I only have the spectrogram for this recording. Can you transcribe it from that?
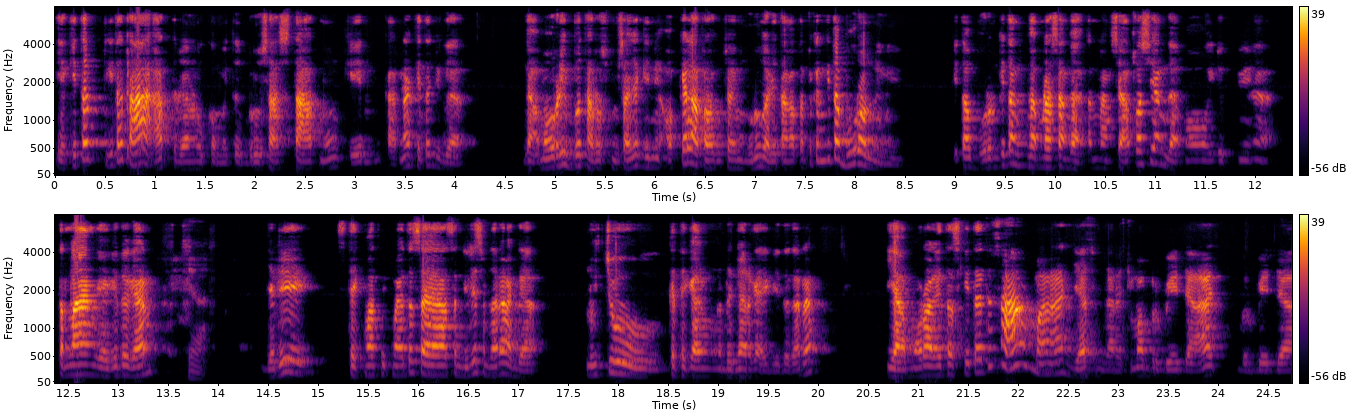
ya kita kita taat dan hukum itu. Berusaha taat mungkin karena kita juga nggak mau ribut harus misalnya gini oke okay lah kalau saya membunuh nggak ditangkap. Tapi kan kita buron ini. Kita buron kita nggak merasa nggak tenang. Siapa sih yang nggak mau hidupnya tenang kayak gitu kan? Ya. jadi stigma stigma itu saya sendiri sebenarnya agak lucu ketika mendengar kayak gitu. Karena ya moralitas kita itu sama aja sebenarnya cuma berbeda berbeda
